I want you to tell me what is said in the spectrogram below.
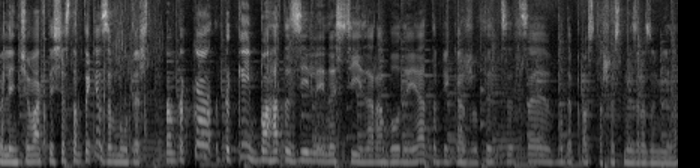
Блін, чувак, ти щас там таке замутиш. Там таке, такий багатозільний настій зараз буде, я тобі кажу, ти, це, це буде просто щось незрозуміле.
